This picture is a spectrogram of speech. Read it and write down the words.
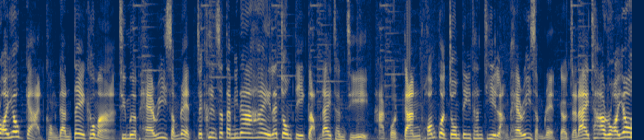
Royal Guard ของดันเต้เข้ามา ที่เมื่อแพรี่สำเร็จจะคืนสตามิน่าให้และโจมตีกลับได้ทันที หากกดกันพร้อมกดโจมตีทันทีหลังแพรี่สำเร็จ เราจะได้ท่า Royal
